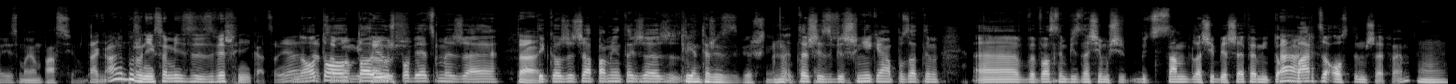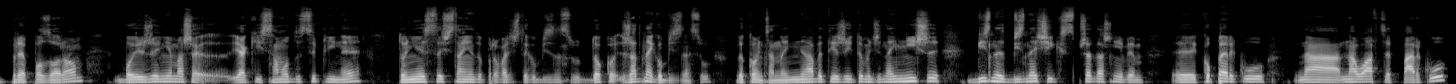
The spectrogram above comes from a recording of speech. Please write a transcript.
jest moją pasją. Tak, ale może nie chcą mieć z- zwierzchnika, co nie? No to, i to już powiedzmy, że Tak. tylko, że trzeba pamiętać, że, że Klient też jest zwierzchnikiem. też jest zwierzchnikiem, a poza tym e, we własnym biznesie musisz być sam dla siebie szefem i to Tak. bardzo ostrym szefem, Mm. wbrew pozorom, bo jeżeli nie masz e, jakiejś samodyscypliny, to nie jesteś w stanie doprowadzić tego biznesu, do, żadnego biznesu do końca. No i nawet jeżeli to będzie najmniejszy biznes, biznesik, sprzedaż, nie wiem, y, koperku na, na ławce w parku,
